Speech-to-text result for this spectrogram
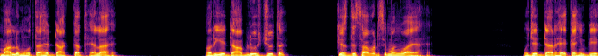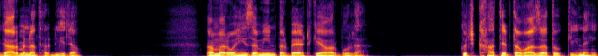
मालूम होता है डाक का थैला है। और ये डाबलूस जूता किस दिसावर से मंगवाया है? मुझे डर है कहीं बेगार में न धर लिए जाओ अमर वहीं ज़मीन पर बैठ गया और बोला, कुछ खातिर तवाजा तो की नहीं?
